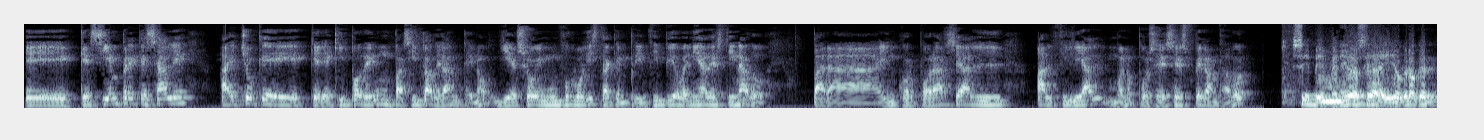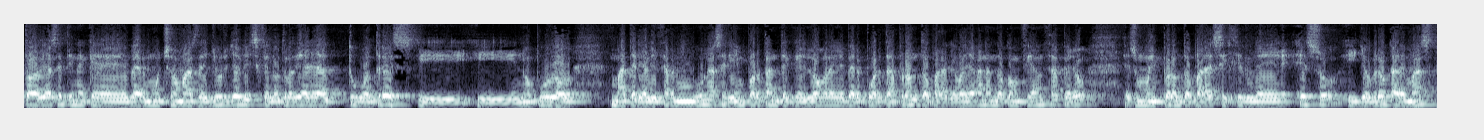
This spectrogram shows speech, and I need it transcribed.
eh, que siempre que sale ha hecho que, el equipo dé un pasito adelante, ¿no? Y eso en un futbolista que en principio venía destinado para incorporarse al, al filial, bueno, pues es esperanzador. Sí, bienvenido sea. Y yo creo que todavía se tiene que ver mucho más de Jurjevic, que el otro día ya tuvo tres y, no pudo materializar ninguna. Sería importante que logre ver puerta pronto para que vaya ganando confianza, pero es muy pronto para exigirle eso. Y yo creo que además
